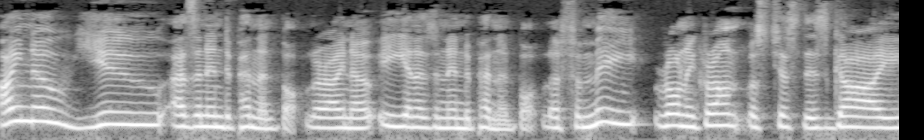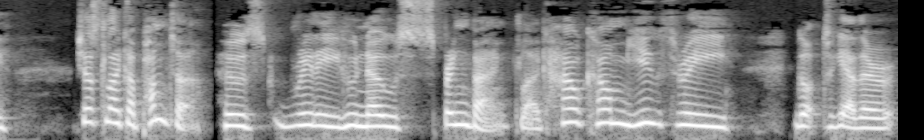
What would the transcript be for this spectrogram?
I know you as an independent bottler. I know Ian as an independent bottler. For me, Ronnie Grant was just this guy just like a punter who's really who knows Springbank. Like, how come you three got together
